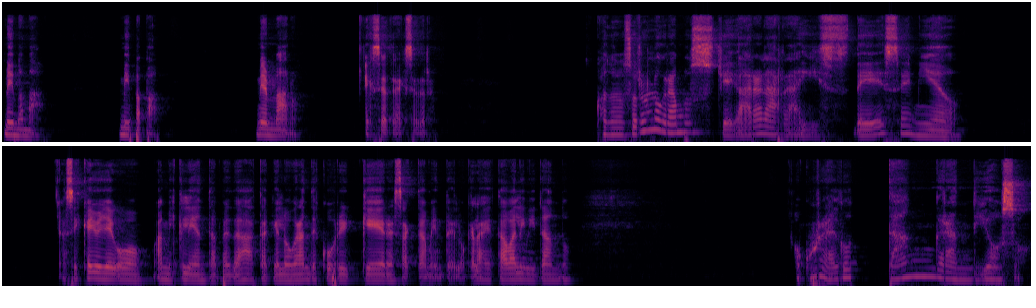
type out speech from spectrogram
Mi mamá, mi papá, mi hermano, etcétera, etcétera. Cuando nosotros logramos llegar a la raíz de ese miedo, Así es que yo llego a mis clientes, ¿verdad? Hasta que logran descubrir qué era exactamente lo que las estaba limitando. Ocurre algo tan grandioso,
